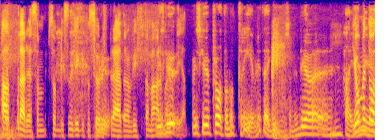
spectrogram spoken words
paddlare som, som liksom ligger på surfbrädan och viftar med armarna vi ska, Vi ska ju prata om något trevligt här Gudmundsson. Blir jag, mm. Jo men de,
